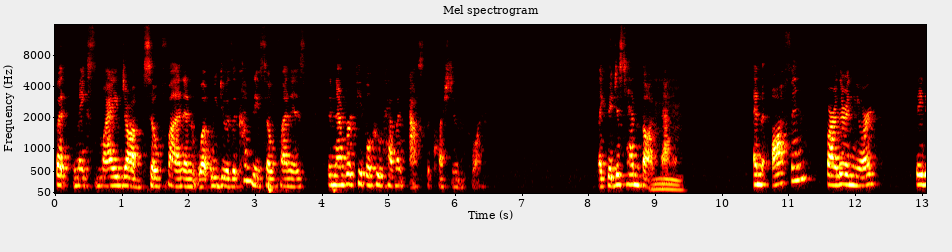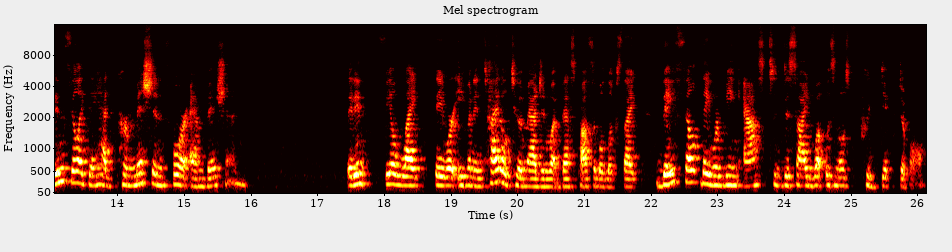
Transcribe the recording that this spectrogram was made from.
but makes my job so fun and what we do as a company so fun is the number of people who haven't asked the question before. Like they just hadn't thought mm. about it. And often, farther in the org, they didn't feel like they had permission for ambition. They didn't feel like they were even entitled to imagine what best possible looks like. They felt they were being asked to decide what was most predictable,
